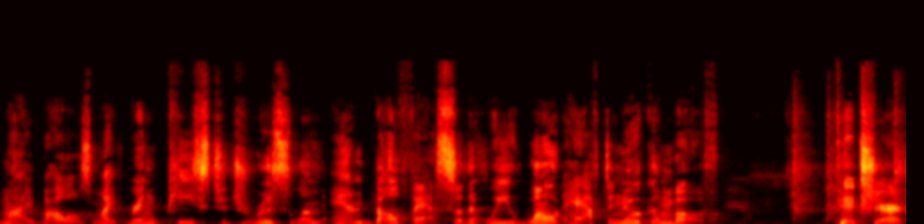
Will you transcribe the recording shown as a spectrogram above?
My bowels might bring peace to Jerusalem and Belfast so that we won't have to nuke them both. Picture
